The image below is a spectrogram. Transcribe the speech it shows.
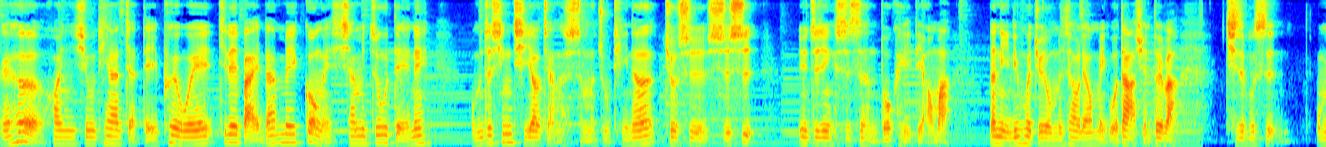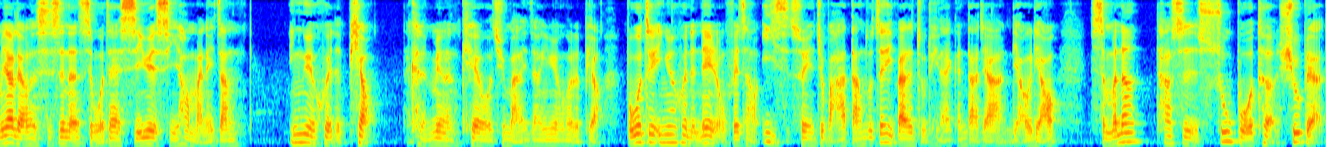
大家好，欢迎收听《食地配话》。这礼拜咱要讲的是什么主题呢？我们这星期要讲的是什么主题呢？就是时事，因为最近时事很多可以聊嘛。那你一定会觉得我们是要聊美国大选，对吧？其实不是，我们要聊的时事呢，是我在十一月十一号买了一张音乐会的票。可能没有人 care 我去买了一张音乐会的票，不过这个音乐会的内容非常有意思，所以就把它当做这礼拜的主题来跟大家聊一聊。什么呢？它是舒伯特 （Schubert）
